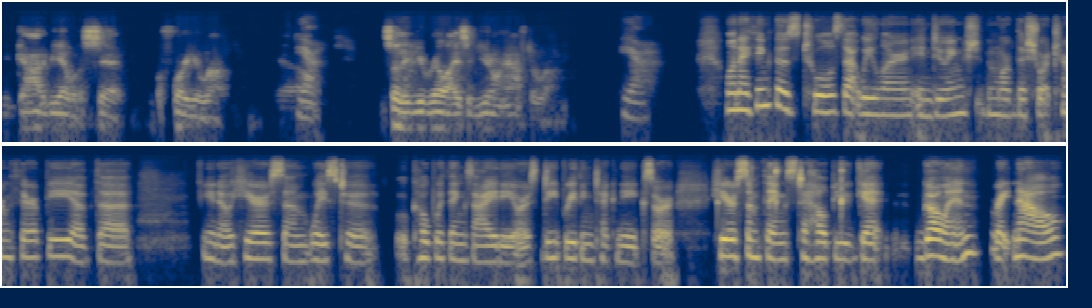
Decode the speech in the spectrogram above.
You got to be able to sit before you run. You know? Yeah so that you realize that you don't have to run. Yeah. Well, and I think those tools that we learn in doing more of the short term therapy of the, you know, here are some ways to cope with anxiety or deep breathing techniques, or here are some things to help you get going right now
